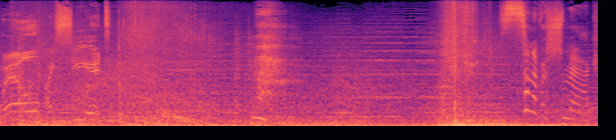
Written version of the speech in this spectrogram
Quill? I see it! Son of a schmack!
